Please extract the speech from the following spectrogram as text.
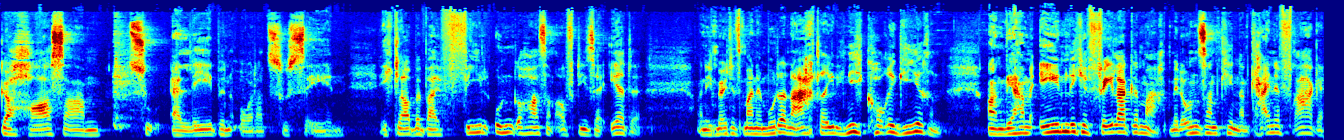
Gehorsam zu erleben oder zu sehen. Ich glaube, bei viel Ungehorsam auf dieser Erde, und ich möchte jetzt meine Mutter nachträglich nicht korrigieren, und wir haben ähnliche Fehler gemacht mit unseren Kindern, keine Frage.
